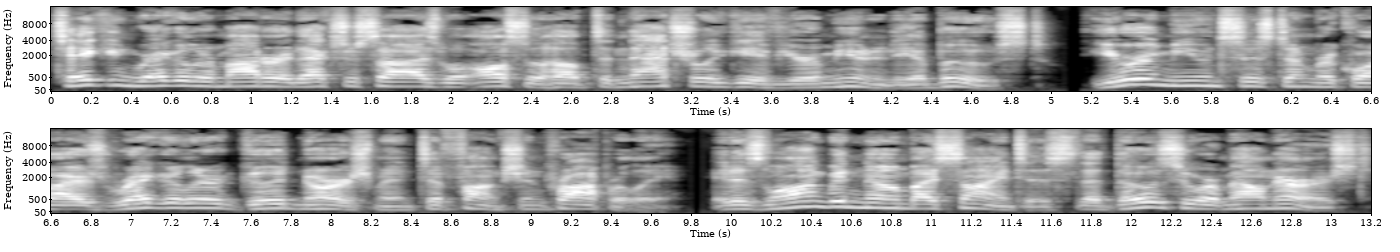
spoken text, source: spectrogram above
Taking regular moderate exercise will also help to naturally give your immunity a boost. Your immune system requires regular good nourishment to function properly. It has long been known by scientists that those who are malnourished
